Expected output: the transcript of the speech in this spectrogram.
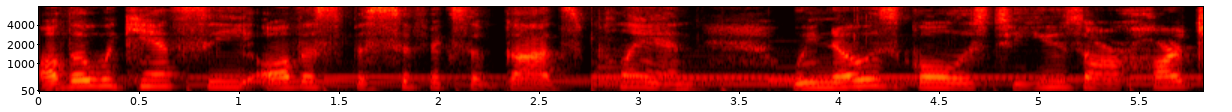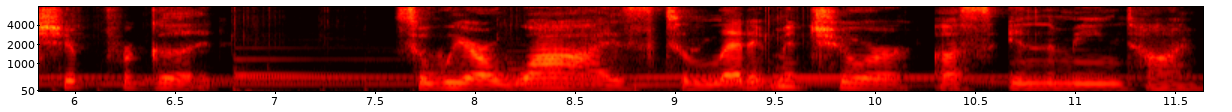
Although we can't see all the specifics of God's plan, we know His goal is to use our hardship for good. So we are wise to let it mature us in the meantime.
